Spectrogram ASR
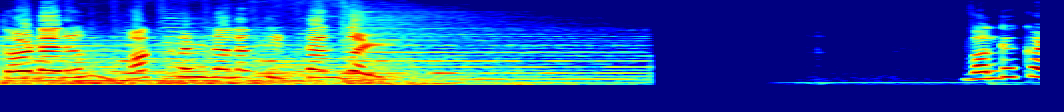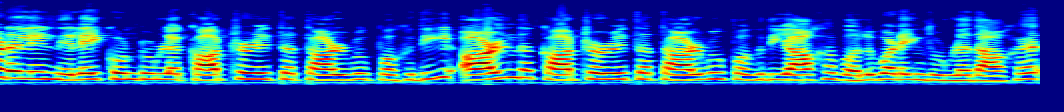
தொடரும் மக்கள் நலத்திட்டங்கள். வங்கக்கடலில் நிலை கொண்டுள்ள காற்றழுத்த தாழ்வு பகுதி ஆழ்ந்த காற்றழுத்த தாழ்வு பகுதியாக வலுவடைந்துள்ளதாக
